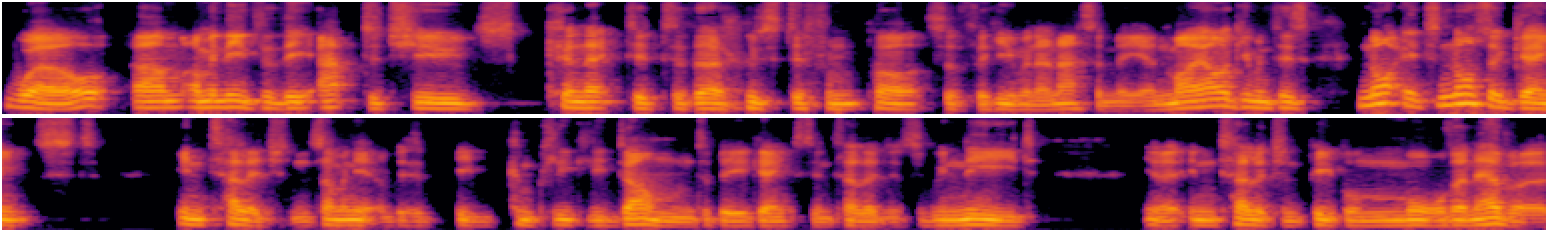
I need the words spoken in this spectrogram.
well, um, I mean, these are the aptitudes connected to those different parts of the human anatomy. And my argument is not, it's not against intelligence. I mean, it would be completely dumb to be against intelligence. We need, you know, intelligent people more than ever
